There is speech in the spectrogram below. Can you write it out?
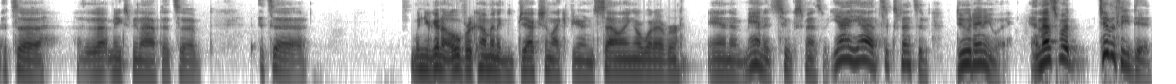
That's a that makes me laugh. That's a it's a when you're going to overcome an objection, like if you're in selling or whatever, and uh, man, it's too expensive. Yeah, yeah, it's expensive. Do it anyway. And that's what Timothy did.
